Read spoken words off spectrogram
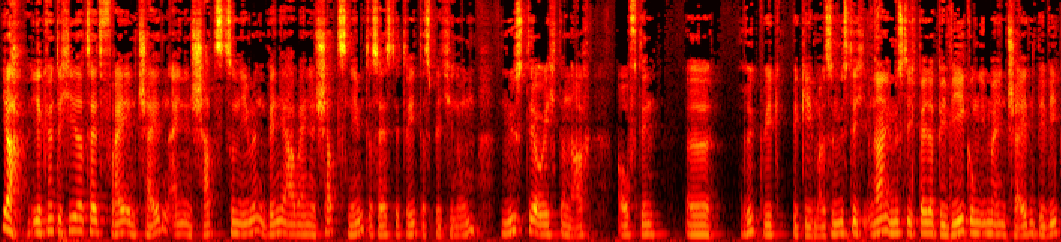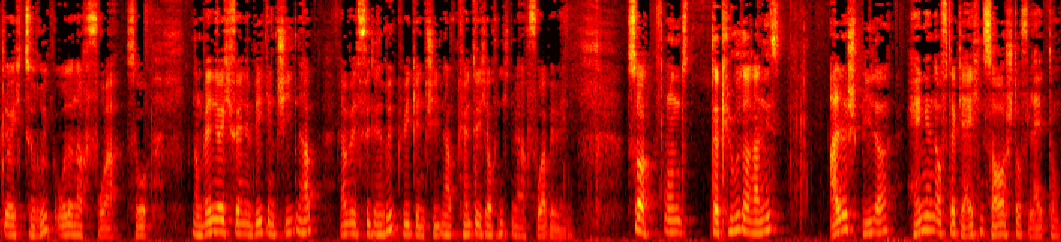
Ja, ihr könnt euch jederzeit frei entscheiden, einen Schatz zu nehmen. Wenn ihr aber einen Schatz nehmt, das heißt ihr dreht das Blättchen um, müsst ihr euch danach auf den äh, Rückweg begeben. Also müsst ihr, nein, müsst ihr euch bei der Bewegung immer entscheiden, bewegt ihr euch zurück oder nach vor. So, und wenn ihr euch für einen Weg entschieden habt, aber für den Rückweg entschieden habt, könnt ihr euch auch nicht mehr nach vorbewegen. So, und der Clou daran ist, alle Spieler hängen auf der gleichen Sauerstoffleitung.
